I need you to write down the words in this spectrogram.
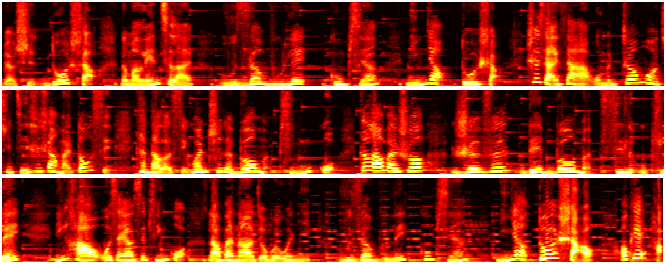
表示多少。那么连起来，vous en voulez combien？您要多少？设想一下啊，我们周末去集市上买东西，看到了喜欢吃的 bom 苹果，跟老板说 je veux des pommes s'il vous plaît。您好，我想要些苹果。老板呢就会问你 vous en voulez combien？您要多少？OK，好，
